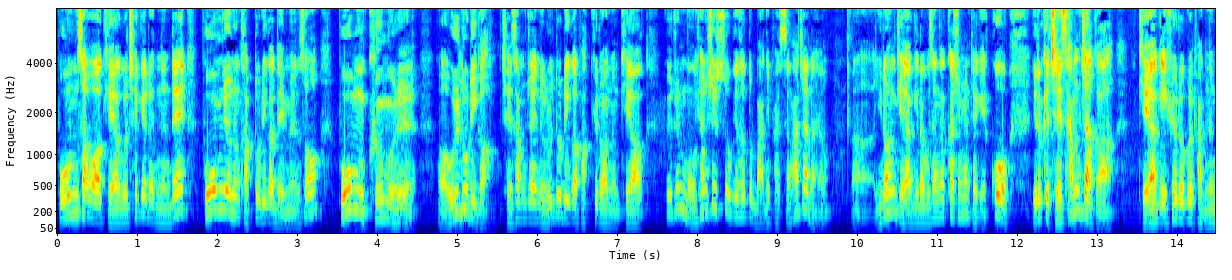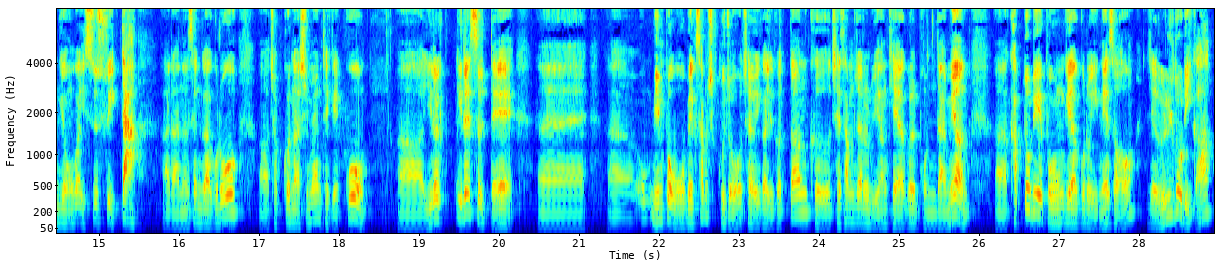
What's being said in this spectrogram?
보험사와 계약을 체결했는데 보험료는 갑돌이가 내면서 보험금을 어, 을돌이가 제3자인 을돌이가 받기로 하는 계약 요즘 뭐 현실 속에서도 많이 발생하잖아요. 어, 이런 계약이라고 생각하시면 되겠고 이렇게 제3자가 계약의 효력을 받는 경우가 있을 수 있다 라는 생각으로 어, 접근하시면 되겠고 어, 이랬, 이랬을 때, 에, 어, 민법 539조, 저희가 읽었던 그 제3자를 위한 계약을 본다면, 어, 갑돌이의 보험계약으로 인해서, 이제 을돌이가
